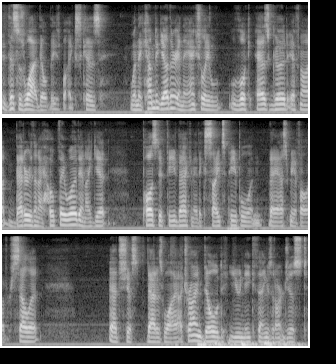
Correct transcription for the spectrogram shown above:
this is why I build these bikes because when they come together and they actually look as good, if not better, than I hope they would, and I get positive feedback and it excites people and they ask me if I'll ever sell it. That's just that is why I try and build unique things that aren't just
